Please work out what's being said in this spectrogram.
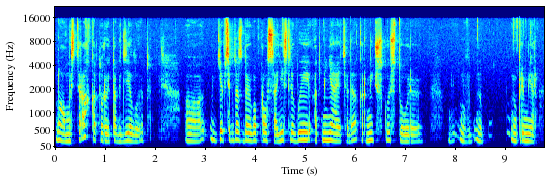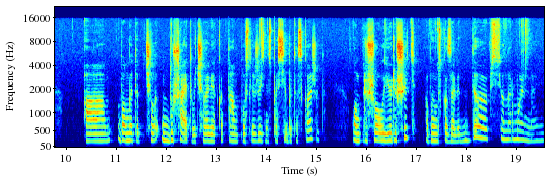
ну, о мастерах, которые так делают. А, я всегда задаю вопрос, а если вы отменяете да, кармическую историю, ну, ну например, а вам этот душа этого человека там после жизни спасибо это скажет. Он пришел ее решить, а вы ему сказали, да, все нормально,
